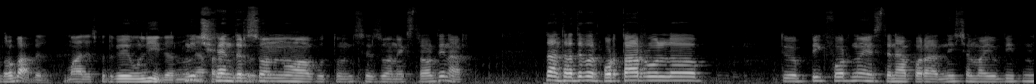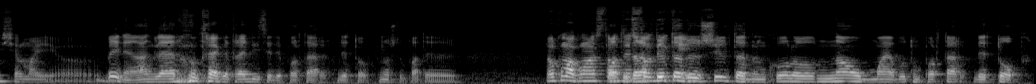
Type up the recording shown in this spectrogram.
Probabil, mai ales pentru că e un lider. Nu Nici Henderson nu a avut un sezon extraordinar. Da, într-adevăr, portarul uh, Pickford nu este neapărat nici cel mai iubit, nici cel mai... Uh... Bine, Anglia are o întreagă tradiție de portar de top. Nu știu, poate... Oricum, acum stau Poate de la Peter de Shilton încolo n-au mai avut un portar de top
